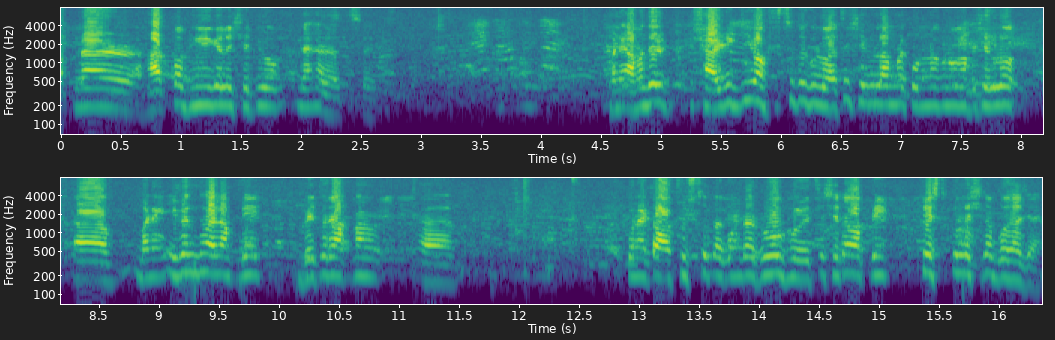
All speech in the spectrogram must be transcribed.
আপনার হাত পা ভেঙে গেলে সেটিও দেখা যাচ্ছে। মানে আমাদের শারীরিক যে অসুস্থতাগুলো আছে, সেগুলো আমরা কোনো না কোনো ভাবে সেগুলো মানে ইভেন ধরেন আপনি ভেতরে আপনার কোনো একটা অসুস্থতা কোনো একটা রোগ হয়েছে সেটাও আপনি টেস্ট করলে সেটা বোঝা যায়।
